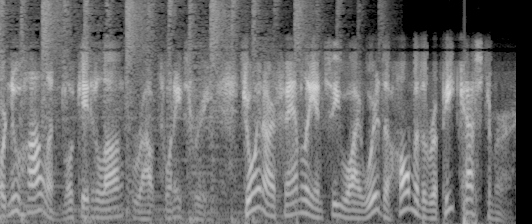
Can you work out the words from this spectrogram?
or New Holland, located along Route 23. Join our family and see why we're the home of the repeat customer.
